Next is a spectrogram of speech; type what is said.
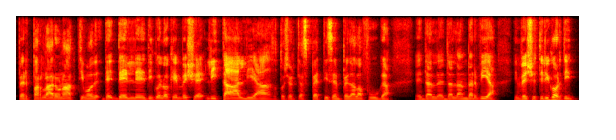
per parlare un attimo de- de- delle- di quello che invece l'Italia, sotto certi aspetti, sempre dalla fuga e dal- dall'andar via. Invece ti ricordi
